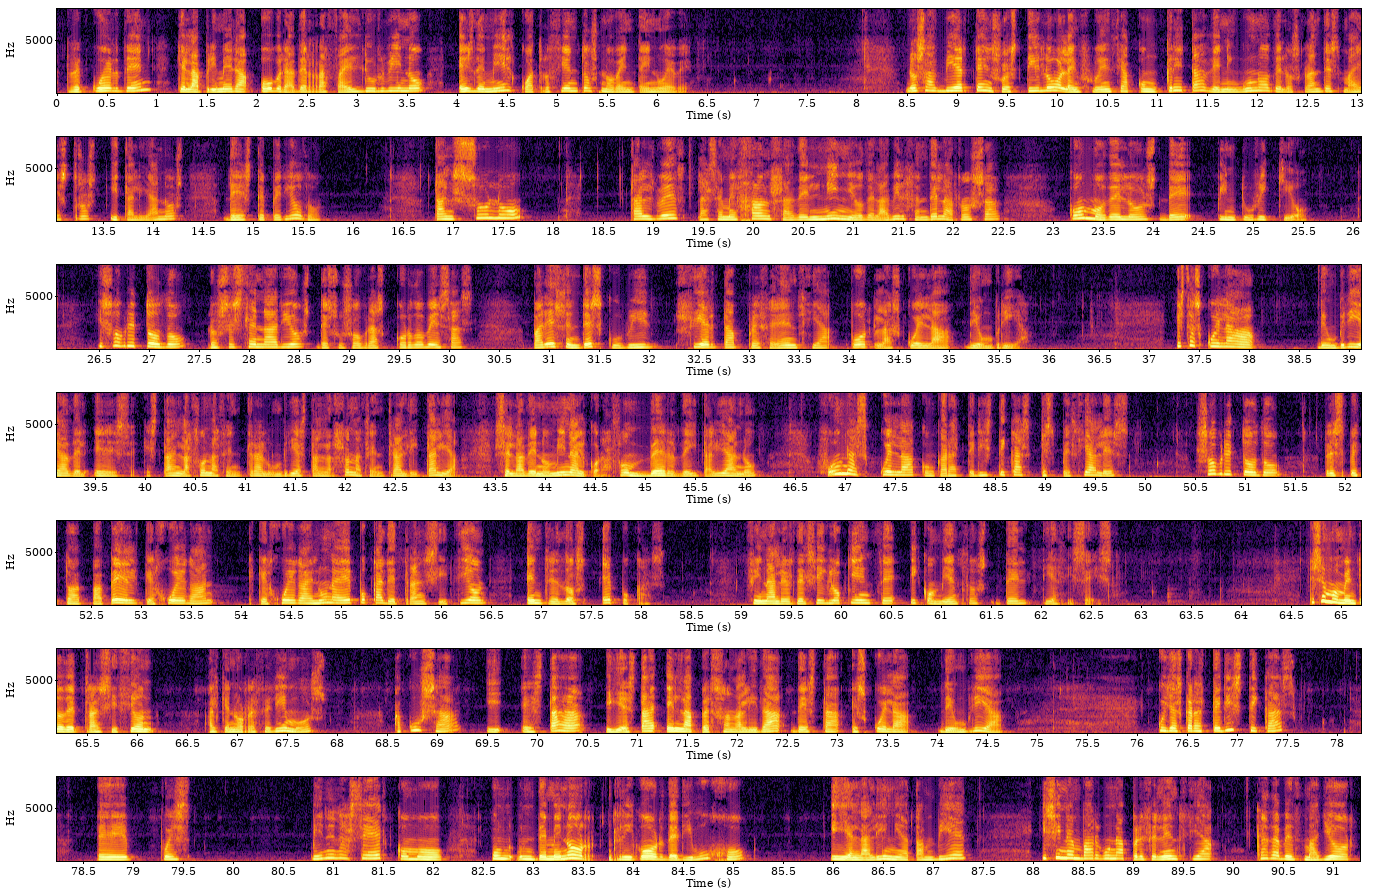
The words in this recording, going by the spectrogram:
Recuerden que la primera obra de Rafael de Urbino es de 1499 no se advierte en su estilo la influencia concreta de ninguno de los grandes maestros italianos de este periodo. Tan solo tal vez la semejanza del niño de la Virgen de la Rosa con modelos de Pinturicchio y sobre todo los escenarios de sus obras cordobesas parecen descubrir cierta preferencia por la escuela de Umbría. Esta escuela de Umbría, que está en la zona central, Umbría está en la zona central de Italia, se la denomina el corazón verde italiano, fue una escuela con características especiales, sobre todo respecto al papel que juegan, juega en una época de transición entre dos épocas, finales del siglo XV y comienzos del XVI. Ese momento de transición al que nos referimos acusa y está, y está en la personalidad de esta escuela de Umbría, cuyas características eh, pues vienen a ser como un, de menor rigor de dibujo y en la línea también, y sin embargo una preferencia cada vez mayor,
